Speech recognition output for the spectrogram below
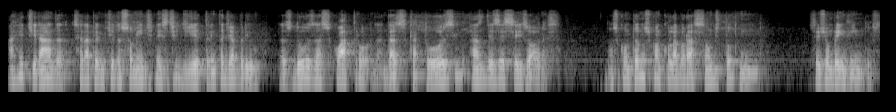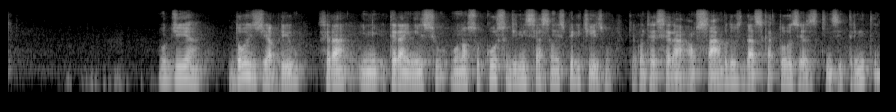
A retirada será permitida somente neste dia, 30 de abril, das 2 às 4, das 14 às 16 horas. Nós contamos com a colaboração de todo mundo. Sejam bem-vindos. No dia 2 de abril será, terá início o nosso curso de iniciação em Espiritismo, que acontecerá aos sábados, das 14 às 15h30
